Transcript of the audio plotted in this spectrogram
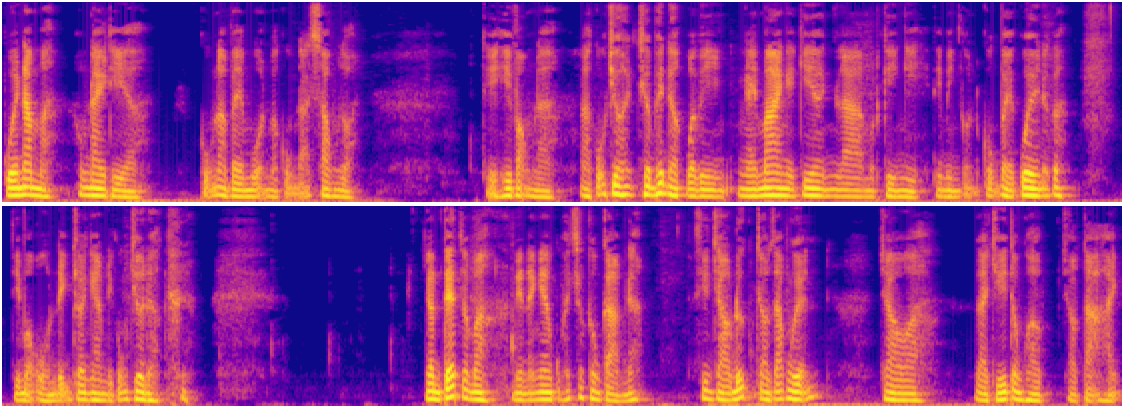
Cuối năm mà Hôm nay thì à, cũng là về muộn và cũng đã xong rồi. Thì hy vọng là À cũng chưa chưa biết được bởi vì ngày mai ngày kia là một kỳ nghỉ thì mình cũng cũng về quê nữa cơ. Thì bảo ổn định cho anh em thì cũng chưa được. Gần Tết rồi mà Nên anh em cũng hết sức thông cảm nhé. Xin chào Đức, chào Giáp Nguyễn Chào uh, Giải trí Tổng hợp Chào Tạ Hạnh,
